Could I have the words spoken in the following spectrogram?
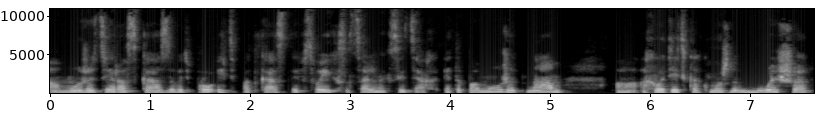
а, можете рассказывать про эти подкасты в своих социальных сетях. Это поможет нам а, охватить как можно больше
